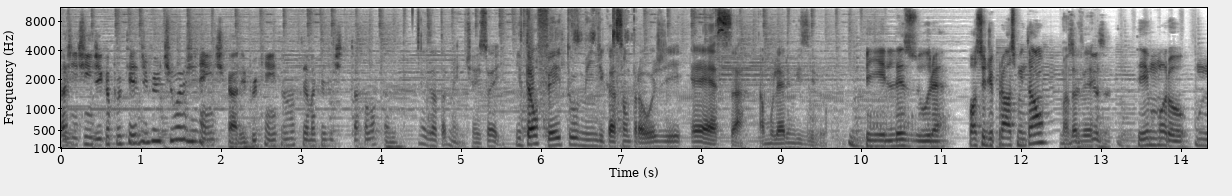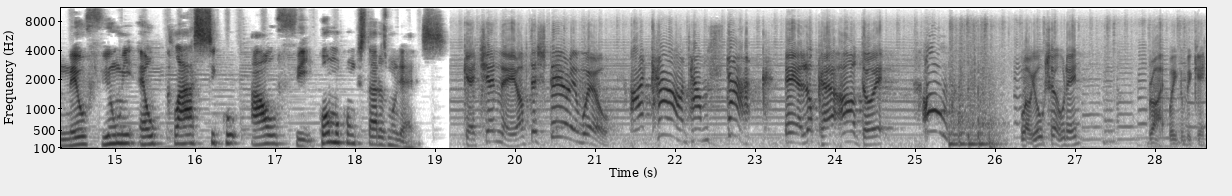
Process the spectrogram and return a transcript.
a gente indica porque divertiu a gente, cara, e porque entra no tema que a gente tá colocando. Exatamente, é isso aí. Então, feito, minha indicação para hoje é essa: A Mulher Invisível. Belezura. Posso ir de próximo então? Manda ver. Demorou. O meu filme é o clássico Alf Como Conquistar as Mulheres. Get your knee off the steering wheel. I can't, I'm stuck. Here, look out, I'll do it. Oh! Well, you all settled in? Right, we can begin.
